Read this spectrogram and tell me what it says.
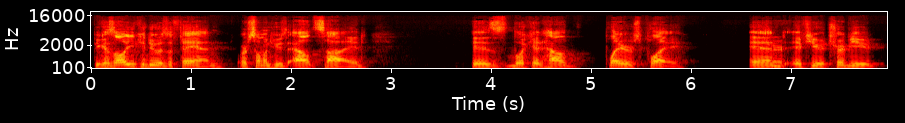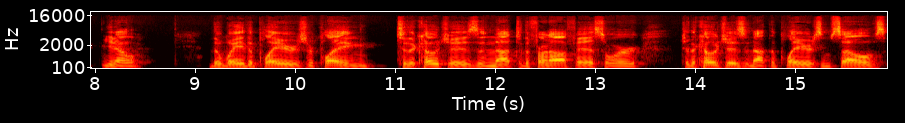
because all you can do as a fan or someone who's outside is look at how players play and sure. if you attribute you know the way the players are playing to the coaches and not to the front office or to the coaches and not the players themselves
